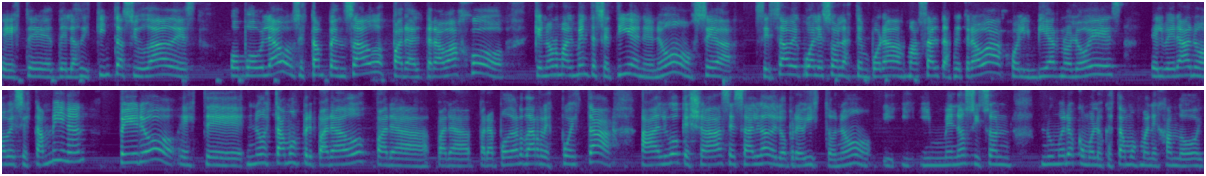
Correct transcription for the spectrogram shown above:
este, de las distintas ciudades o poblados están pensados para el trabajo que normalmente se tiene, ¿no? O sea, se sabe cuáles son las temporadas más altas de trabajo, el invierno lo es, el verano a veces también, pero este, no estamos preparados para, para, para, poder dar respuesta a algo que ya se salga de lo previsto, ¿no? y menos si son números como los que estamos manejando hoy.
